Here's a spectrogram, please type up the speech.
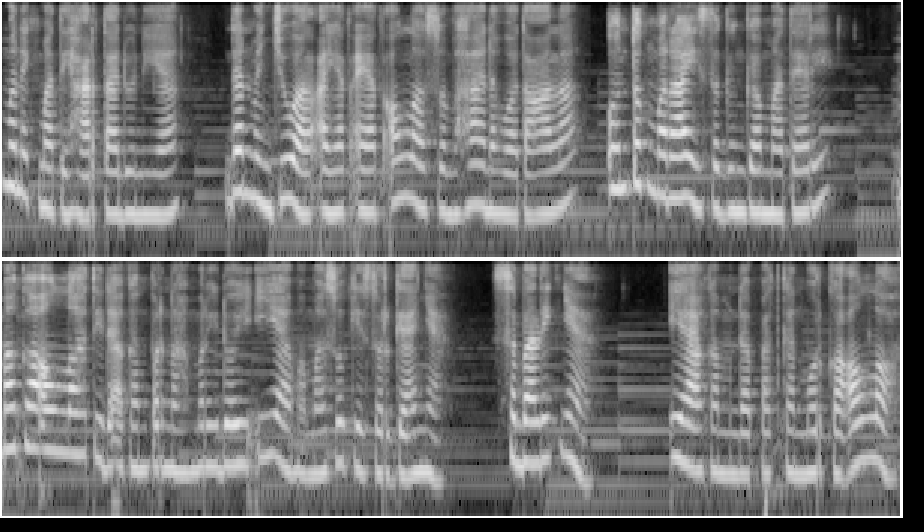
menikmati harta dunia, dan menjual ayat-ayat Allah Subhanahu wa Ta'ala untuk meraih segenggam materi, maka Allah tidak akan pernah meridhoi ia memasuki surganya. Sebaliknya, ia akan mendapatkan murka Allah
